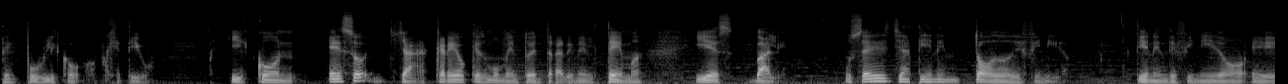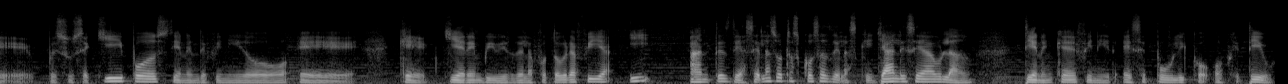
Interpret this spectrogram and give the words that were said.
del público objetivo. Y con eso ya creo que es momento de entrar en el tema y es, vale, ustedes ya tienen todo definido. Tienen definido eh, pues sus equipos, tienen definido eh, que quieren vivir de la fotografía y antes de hacer las otras cosas de las que ya les he hablado, tienen que definir ese público objetivo.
